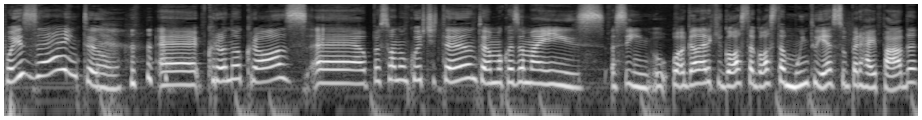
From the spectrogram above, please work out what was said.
Pois é, então. é, Chrono Cross, é, o pessoal não curte tanto, é uma coisa mais. Assim, o, a galera que gosta, gosta muito e é super hypada,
